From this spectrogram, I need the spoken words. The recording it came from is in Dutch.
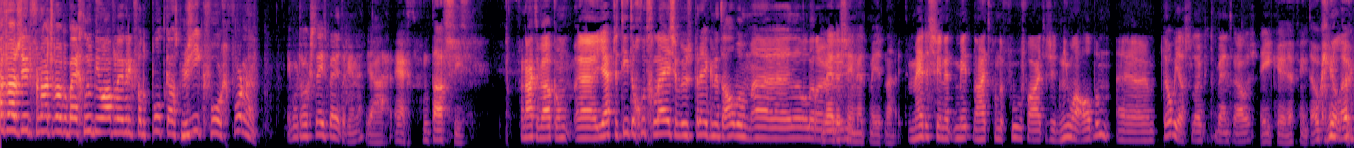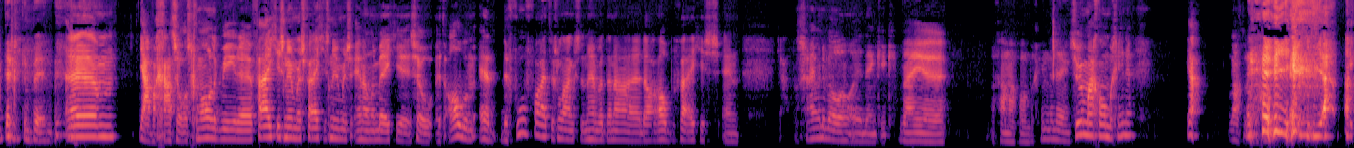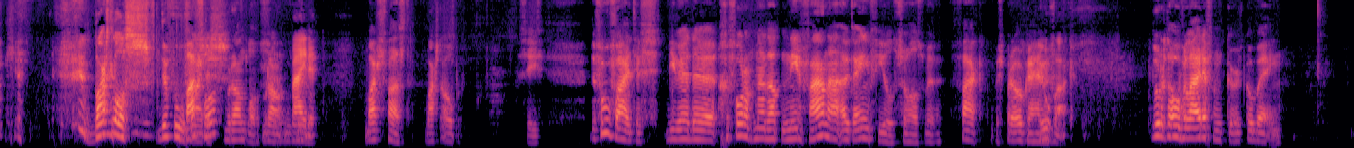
Goedendag dames en heren, van harte welkom bij een gloednieuwe aflevering van de podcast Muziek voor Gevorderden. Ik word er ook steeds beter in, hè? Ja, echt fantastisch. Van harte welkom. Eh, je hebt de titel goed gelezen, we bespreken het album... eh Medicine at Midnight. Medicine at Midnight van de Foo Fighters, het nieuwe album. Eh, Tobias, leuk dat je bent trouwens. Ik eh, vind het ook heel leuk dat ik er ben. Ehm, ja, we gaan zoals gewoonlijk weer eh feitjes, nummers, feitjes, nummers en dan een beetje zo het album en de Foo Fighters langs. Dan hebben we daarna eh, de album feitjes en ja, dan zijn we er wel, eh, denk ik. Wij eh, we gaan maar gewoon beginnen, denk ik. Zullen we maar gewoon beginnen? Ja, laten we. ja. Barst los, de Foo Barst Fighters. los, brand los. Brand, beide. Barst vast. Barst open. Precies. De Foo Fighters, die werden gevormd nadat Nirvana uiteenviel, zoals we vaak besproken hebben. Heel vaak. Door het overlijden van Kurt Cobain.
